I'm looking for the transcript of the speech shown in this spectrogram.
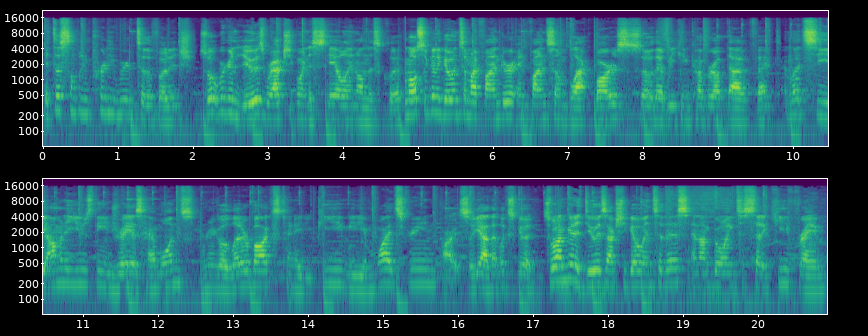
it does something pretty weird to the footage. So what we're going to do is we're actually going to scale in on this clip. I'm also going to go into my finder and find some black bars so that we can cover up that effect. And let's see, I'm going to use the Andreas Hem ones. We're going to go letterbox, 1080p, medium widescreen. Alright, so yeah, that looks good. So what I'm going to do is actually go into this and I'm going to set a keyframe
